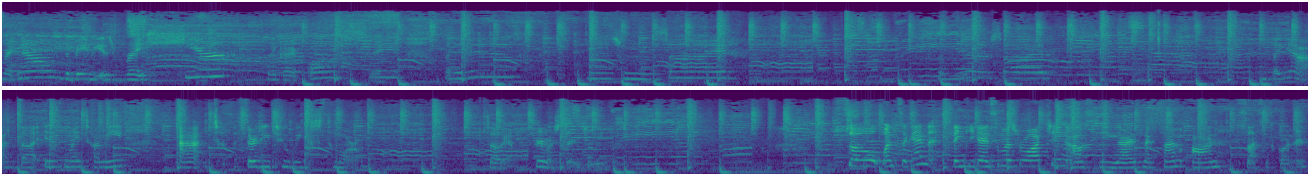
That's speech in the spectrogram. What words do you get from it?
right now, the baby is right here, like I always say that it is. but yeah that is my tummy at 32 weeks tomorrow so yeah pretty much 32 weeks so once again thank you guys so much for watching. I'll see you guys next time on Celeste's corner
